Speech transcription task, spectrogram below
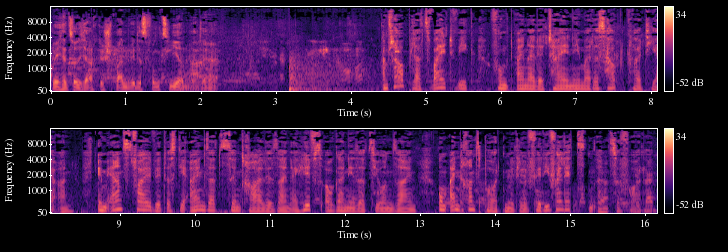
bin ich natürlich auch gespannt, wie das funktionieren wird. Ja. Am Schauplatz Waldweg funkt einer der Teilnehmer das Hauptquartier an. Im Ernstfall wird es die Einsatzzentrale seiner Hilfsorganisation sein, um ein Transportmittel für die Verletzten anzufordern.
